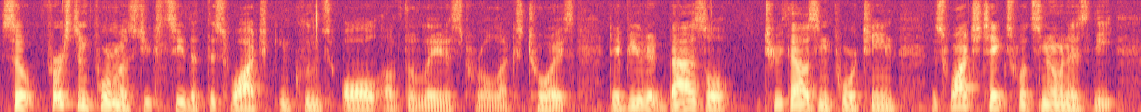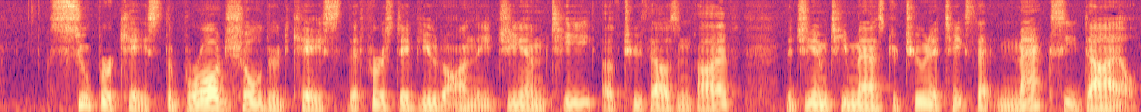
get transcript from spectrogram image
So first and foremost, you can see that this watch includes all of the latest Rolex toys. Debuted at Basel 2014, this watch takes what's known as the super case, the broad-shouldered case that first debuted on the GMT of 2005, the GMT Master 2, and it takes that maxi dial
